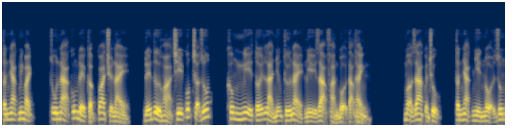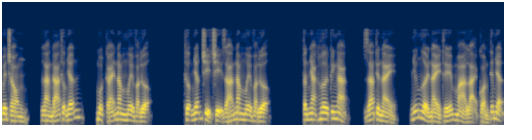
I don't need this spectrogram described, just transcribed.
Tân nhạc minh bạch, dù nạ cũng đề cập qua chuyện này, đến từ hỏa chi quốc trợ giúp, không nghĩ tới là những thứ này nhị dạ phản bội tạo thành. Mở ra quyển trục tân nhạc nhìn nội dung bên trong, làng đá thượng nhẫn, một cái năm mươi vạn lượng. Thượng nhẫn chỉ trị giá năm mươi vạn lượng. Tân nhạc hơi kinh ngạc, giá tiền này, những người này thế mà lại còn tiếp nhận.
